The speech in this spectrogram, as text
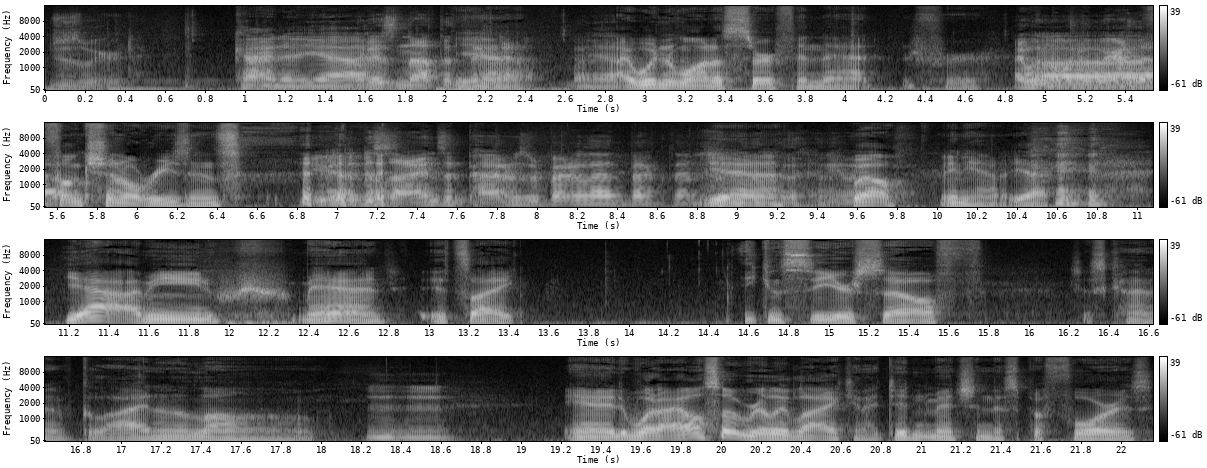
which is weird. kind of. Yeah, That is not the thing. Yeah. Now, Yeah. I wouldn't want to surf in that for I wouldn't want to wear Uh, that. functional reasons. Even the designs and patterns are better than back then. Yeah. Anyway. Well, anyhow, yeah. yeah, I mean, whew, man, it's like you can see yourself just kind of gliding along. Mm-hmm. And what I also really like, and I didn't mention this before, is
